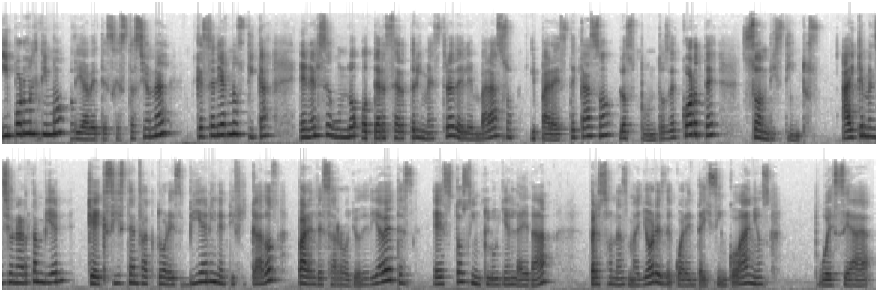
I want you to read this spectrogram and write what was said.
Y por último, diabetes gestacional, que se diagnostica en el segundo o tercer trimestre del embarazo y para este caso los puntos de corte son distintos. Hay que mencionar también que existen factores bien identificados para el desarrollo de diabetes. Estos incluyen la edad, personas mayores de 45 años, pues se ha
